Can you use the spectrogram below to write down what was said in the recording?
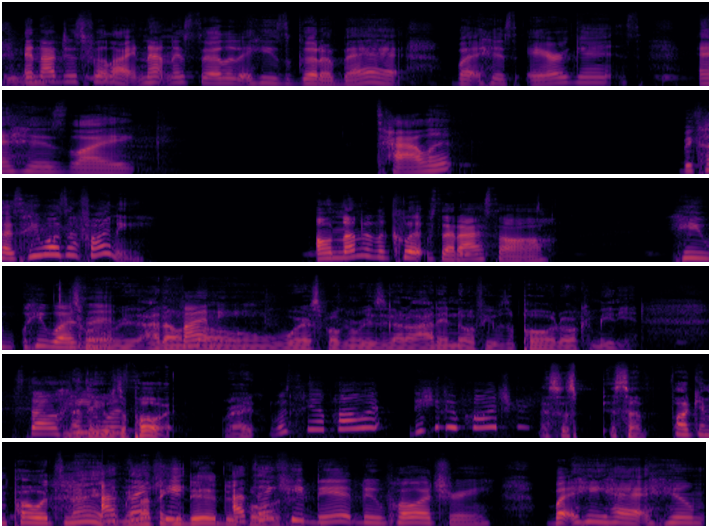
Mm-hmm. And I just feel like not necessarily that he's good or bad, but his arrogance and his like talent because he wasn't funny. On none of the clips that I saw, he he wasn't. I don't funny. know where Spoken Reason got. I didn't know if he was a poet or a comedian. So he I think he was a poet, right? was he a poet? Did he do poetry? It's a it's a fucking poet's name, I and I think he, did do poetry. I poetry. think he did do poetry, but he had hum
